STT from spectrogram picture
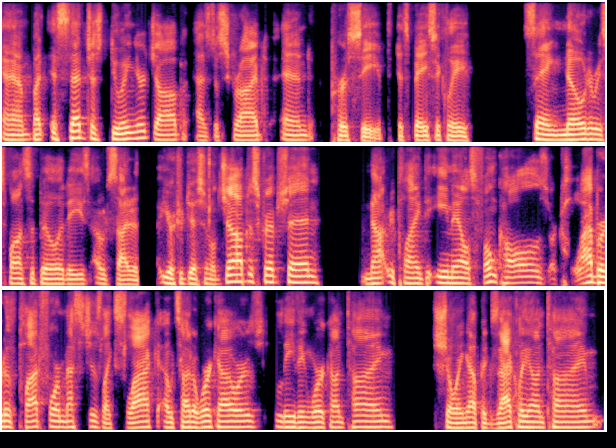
Um, but instead, just doing your job as described and perceived. It's basically saying no to responsibilities outside of your traditional job description, not replying to emails, phone calls, or collaborative platform messages like Slack outside of work hours, leaving work on time, showing up exactly on time.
